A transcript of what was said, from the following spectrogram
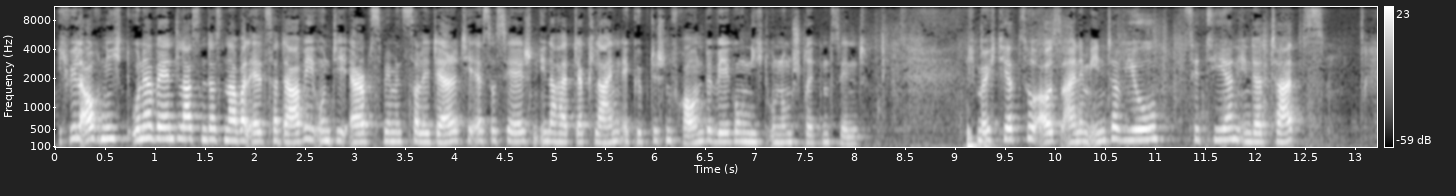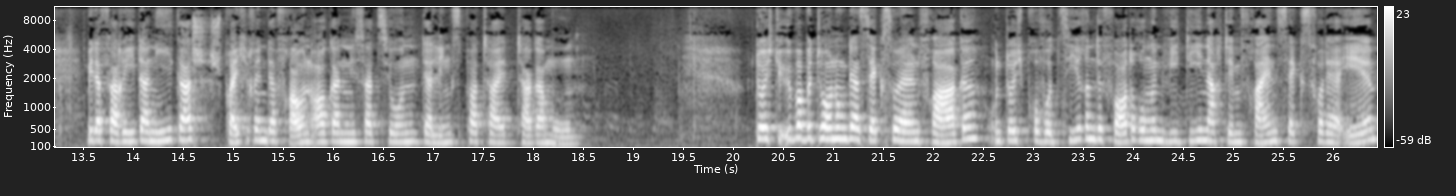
Ich will auch nicht unerwähnt lassen, dass Nawal el-Sadawi und die Arabs Women's Solidarity Association innerhalb der kleinen ägyptischen Frauenbewegung nicht unumstritten sind. Ich möchte hierzu aus einem Interview zitieren in der Taz mit der Farida Nigash, Sprecherin der Frauenorganisation der Linkspartei Tagamu. Durch die Überbetonung der sexuellen Frage und durch provozierende Forderungen wie die nach dem freien Sex vor der Ehe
